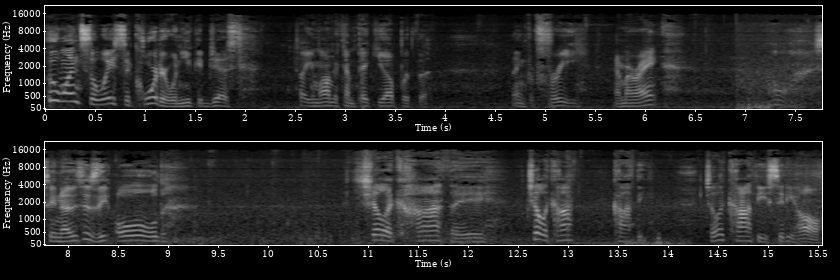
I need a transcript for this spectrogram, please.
who wants to waste a quarter when you could just tell your mom to come pick you up with the thing for free? Am I right? Oh, see, now this is the old Chillicothe, Chillicothe, Chillicothe, City Hall.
